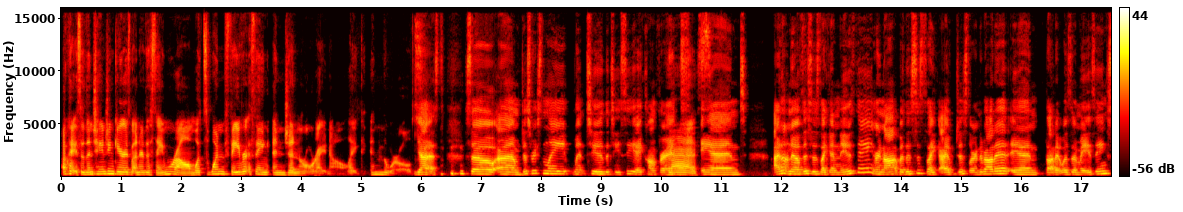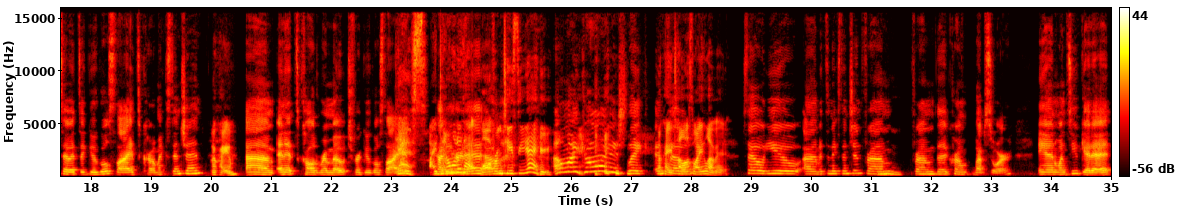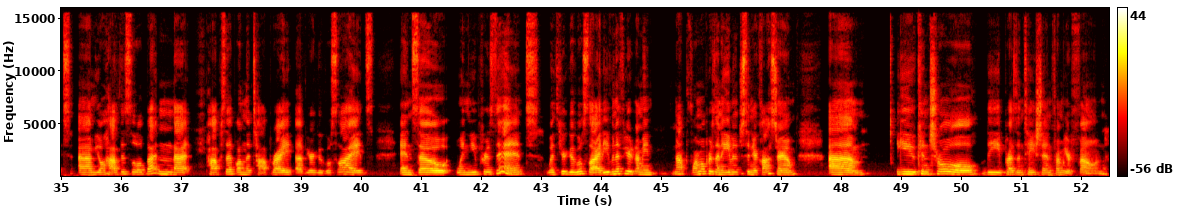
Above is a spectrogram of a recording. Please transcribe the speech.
Okay, so then changing gears, but under the same realm, what's one favorite thing in general right now, like in the world? yes. so, um, just recently went to the TCEA conference, Yes. and I don't know if this is like a new thing or not, but this is like I've just learned about it and thought it was amazing. So it's a Google Slides Chrome extension, Okay. um, and it's called Remote for Google Slides. Yes, I Have downloaded that well Oh. from TCEA. Oh my gosh! Like okay, so- tell us why you love it. So you, um, it's an extension from Mhm. from the Chrome Web Store. And once you get it, um, you'll have this little button that pops up on the top right of your Google Slides. And so when you present with your Google Slide, even if you're, I mean, not formal presenting, even just in your classroom, um, you control the presentation from your phone.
